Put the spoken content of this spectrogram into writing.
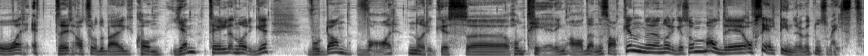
år etter at Frode Berg kom hjem til Norge. Hvordan var Norges eh, håndtering av denne saken? Norge som aldri offisielt innrømmet noe som helst.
